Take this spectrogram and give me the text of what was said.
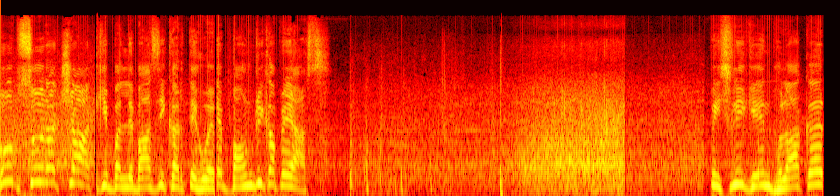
खूबसूरत शॉट की बल्लेबाजी करते हुए बाउंड्री का प्रयास। पिछली गेंद भुलाकर।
